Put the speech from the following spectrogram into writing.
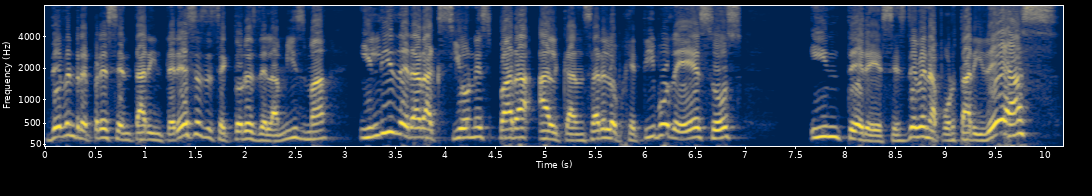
deben representar intereses de sectores de la misma y liderar acciones para alcanzar el objetivo de esos intereses. Deben aportar ideas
